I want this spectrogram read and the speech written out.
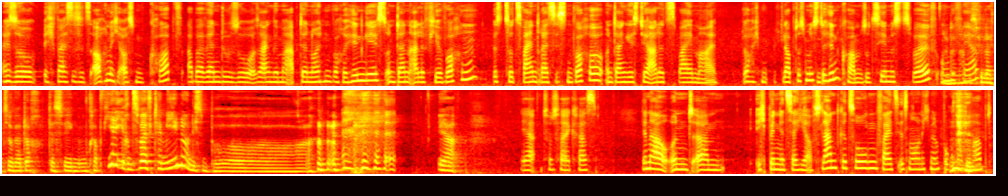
Also ich weiß es jetzt auch nicht aus dem Kopf, aber wenn du so, sagen wir mal, ab der neunten Woche hingehst und dann alle vier Wochen bis zur 32. Woche und dann gehst du ja alle zweimal. Doch, ich, ich glaube, das müsste hinkommen, so zehn bis zwölf ungefähr. Dann habe ich vielleicht sogar doch deswegen im Kopf. Hier, ihre zwölf Termine und ich so, boah. ja. Ja, total krass. Genau, und ähm, ich bin jetzt ja hier aufs Land gezogen, falls ihr es noch nicht mitbekommen habt.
